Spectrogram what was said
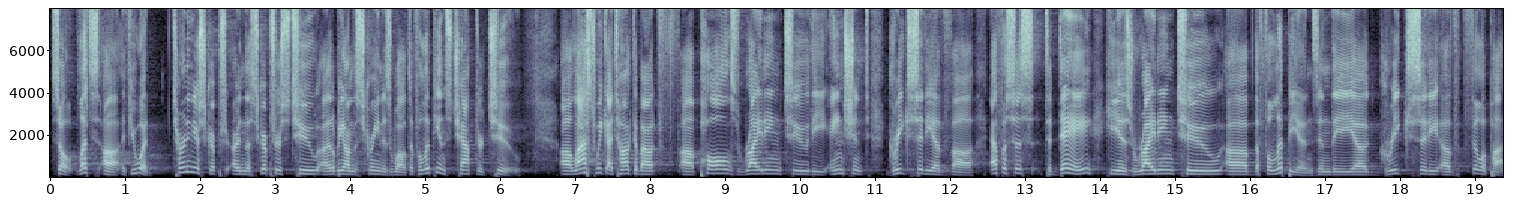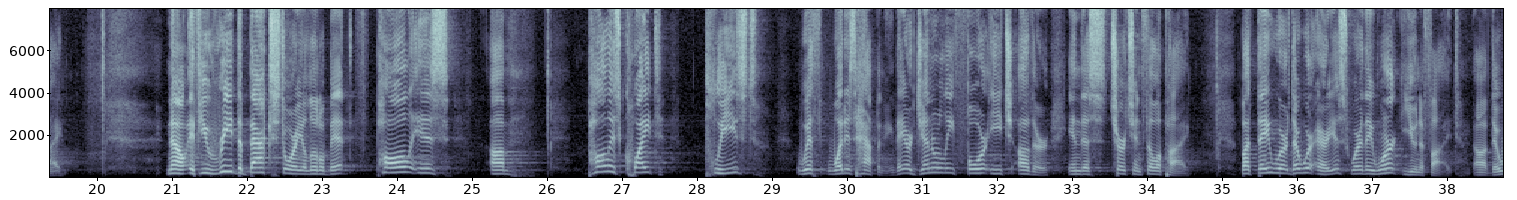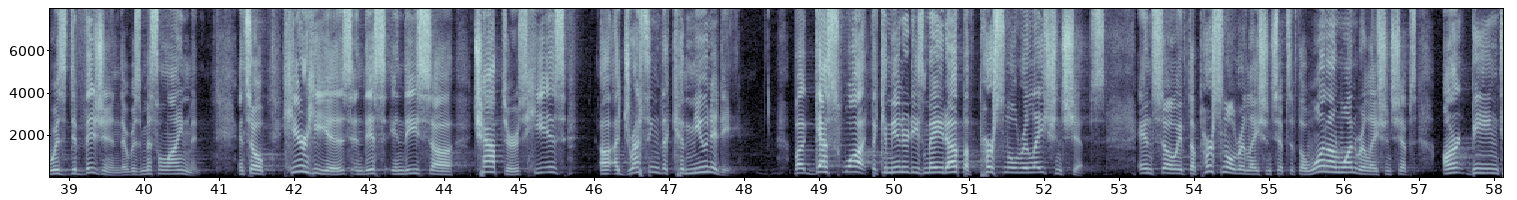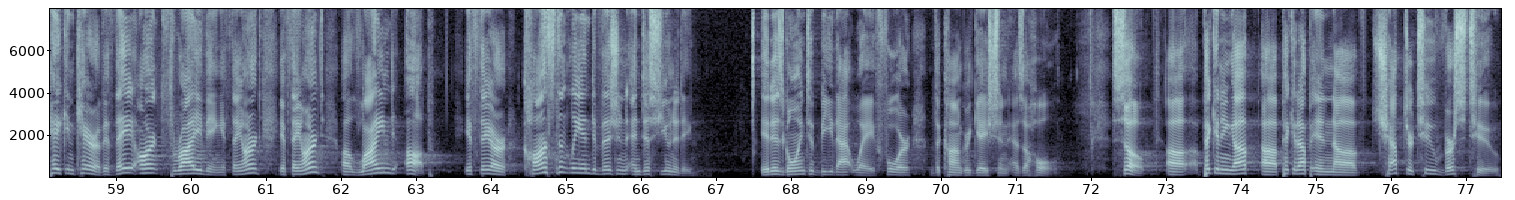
So let's, uh, if you would, turn in your scripture, in the scriptures to, uh, it'll be on the screen as well, to Philippians chapter 2. Uh, last week I talked about uh, Paul's writing to the ancient Greek city of uh, Ephesus. Today he is writing to uh, the Philippians in the uh, Greek city of Philippi. Now, if you read the backstory a little bit, Paul is um, Paul is quite pleased with what is happening. They are generally for each other in this church in Philippi. But they were, there were areas where they weren't unified. Uh, there was division, there was misalignment. And so here he is in, this, in these uh, chapters, he is uh, addressing the community. But guess what? The community is made up of personal relationships. And so, if the personal relationships, if the one on one relationships aren't being taken care of, if they aren't thriving, if they aren't, if they aren't uh, lined up, if they are constantly in division and disunity, it is going to be that way for the congregation as a whole. So, uh, picking up, uh, pick it up in uh, chapter 2, verse 2.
